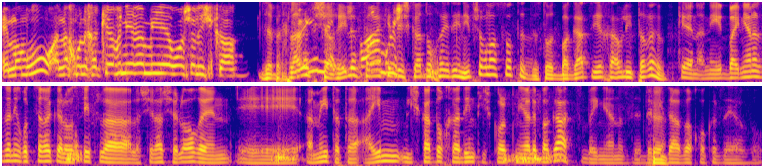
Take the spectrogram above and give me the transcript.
הם אמרו, אנחנו נחכה ונראה מי יהיה ראש הלשכה. זה בכלל והנה, אפשרי לפרק את לשכת עורכי דין, אי אפשר לעשות את זה, זאת אומרת בג"ץ יהיה חייב להתערב. כן, אני, בעניין הזה אני רוצה רגע להוסיף ל- לשאלה של אורן. אה, עמית, אתה, האם לשכת עורכי הדין תשקול פנייה לבג"ץ בעניין הזה, כן. במידה והחוק הזה יעבור?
